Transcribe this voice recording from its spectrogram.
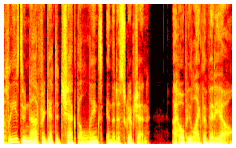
Please do not forget to check the links in the description. I hope you like the video.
